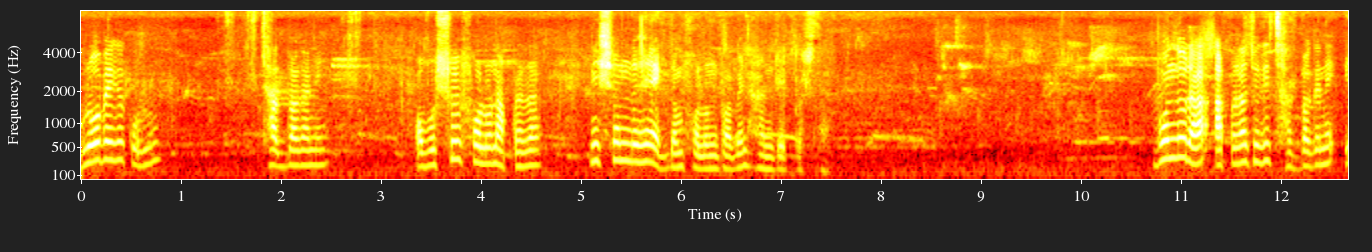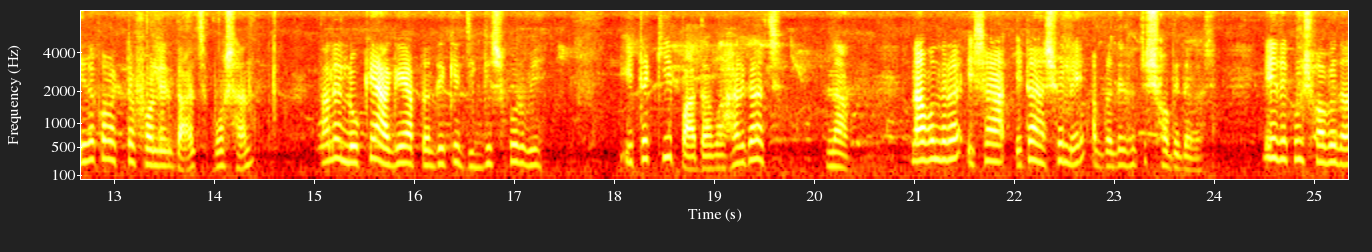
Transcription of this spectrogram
গ্রো ব্যাগে করুন, ছাদ বাগানে। অবশ্যই ফলন আপনারা নিঃসন্দেহে একদম ফলন পাবেন হান্ড্রেড পারসেন্ট। বন্ধুরা, আপনারা যদি ছাদ বাগানে এরকম একটা ফলের গাছ বসান, তাহলে লোকে আগে আপনাদেরকে জিজ্ঞেস করবে, এটা কি পাতাবাহার গাছ? না। না বন্ধুরা, এসা, এটা আসলে আপনাদের হচ্ছে সবেদা গাছ। এই দেখুন সবেদা,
